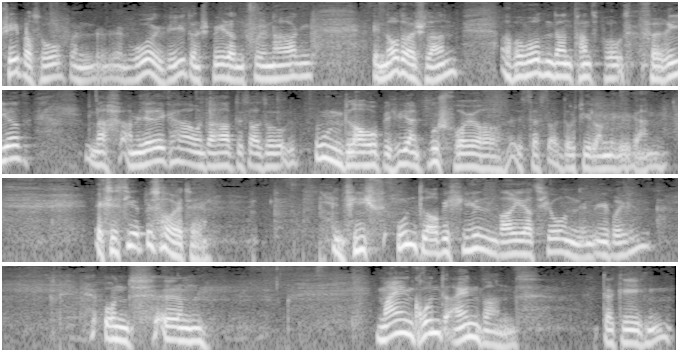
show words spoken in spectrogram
Schepershof im Ruhrgebiet und später in Fullenhagen in Norddeutschland, aber wurden dann transferiert nach Amerika und da hat es also unglaublich, wie ein Buschfeuer ist das da durch die Lande gegangen. Existiert bis heute. In viel, unglaublich vielen Variationen im Übrigen. Und ähm, mein Grundeinwand dagegen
